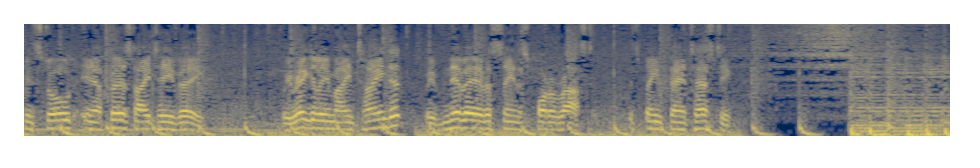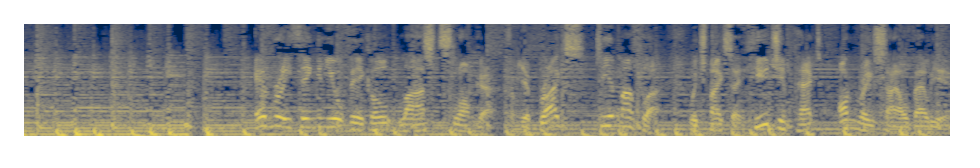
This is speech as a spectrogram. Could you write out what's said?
installed in our first ATV. We regularly maintained it. We've never ever seen a spot of rust. It's been fantastic. Everything in your vehicle lasts longer, from your brakes to your muffler, which makes a huge impact on resale value.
